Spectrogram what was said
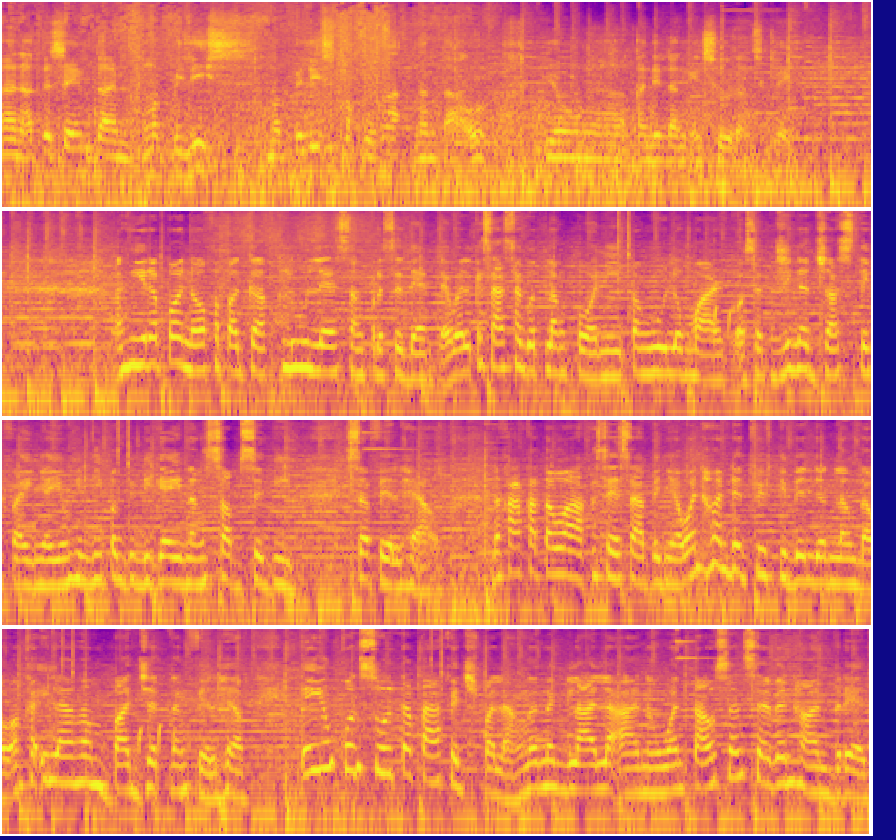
And at the same time, mabilis, mabilis makuha ng tao yung ah, kanilang insurance claim. Ang hirap po no kapag ka clueless ang presidente. Well, kasasagot lang po ni Pangulong Marcos at gina-justify niya yung hindi pagbibigay ng subsidy sa PhilHealth. Nakakatawa kasi sabi niya 150 billion lang daw ang kailangang budget ng PhilHealth. Eh yung konsulta package pa lang na naglalaan ng 1,700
